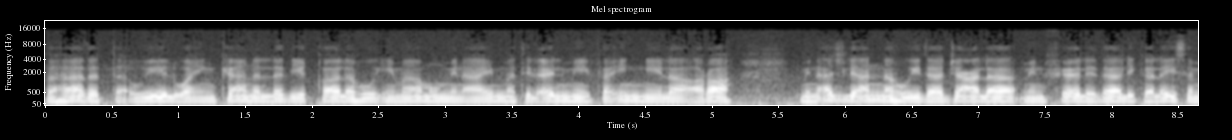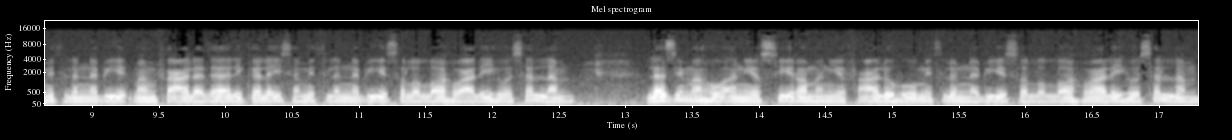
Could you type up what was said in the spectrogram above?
فهذا التأويل وإن كان الذي قاله إمام من أئمة العلم فإني لا أراه من أجل أنه إذا جعل من فعل ذلك ليس مثل النبي من فعل ذلك ليس مثل النبي صلى الله عليه وسلم لزمه أن يصير من يفعله مثل النبي صلى الله عليه وسلم.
